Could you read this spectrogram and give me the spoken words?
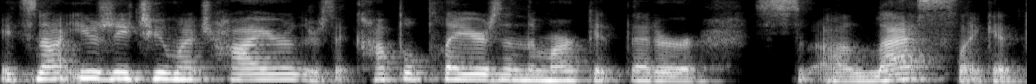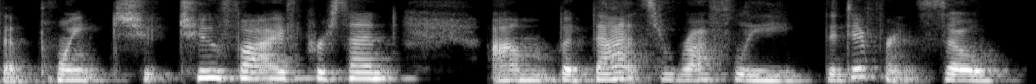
It's not usually too much higher. There's a couple players in the market that are uh, less like at the 0.25 percent. Um, but that's roughly the difference. So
